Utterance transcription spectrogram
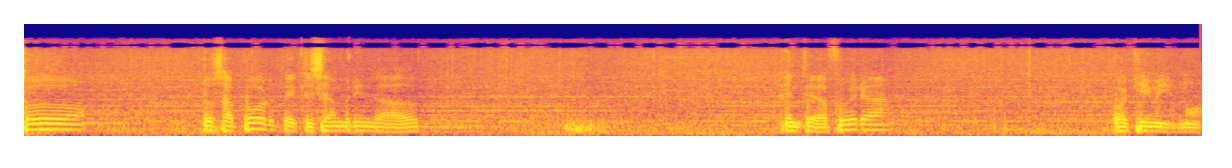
todos los aportes que se han brindado, gente de afuera o aquí mismo.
